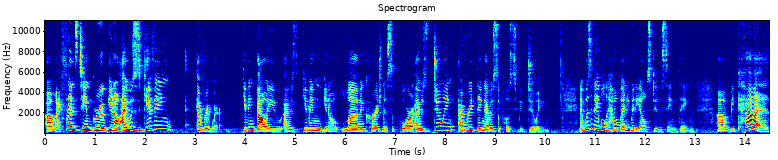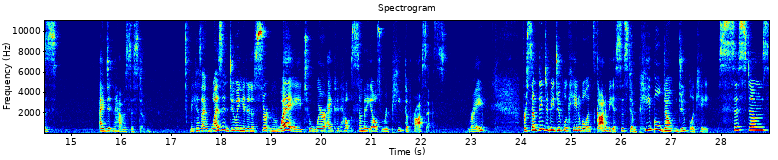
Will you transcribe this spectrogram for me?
uh, my friends team group you know I was giving everywhere. Giving value i was giving you know love encouragement support. I was doing everything i was supposed to be doing. And i wasn't able to help anybody else do the same thing um, because i didn't have a system. Because i wasn't doing it in a certain way to where i could help somebody else repeat the process right? For something to be duplicatable it's got to be a system. People don't duplicate. Systems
